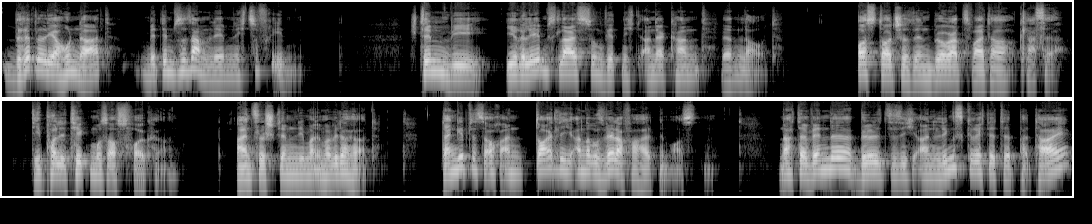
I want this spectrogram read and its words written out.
Dritteljahrhundert mit dem Zusammenleben nicht zufrieden. Stimmen wie Ihre Lebensleistung wird nicht anerkannt, werden laut. Ostdeutsche sind Bürger zweiter Klasse. Die Politik muss aufs Volk hören. Einzelstimmen, die man immer wieder hört. Dann gibt es auch ein deutlich anderes Wählerverhalten im Osten. Nach der Wende bildete sich eine linksgerichtete Partei,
